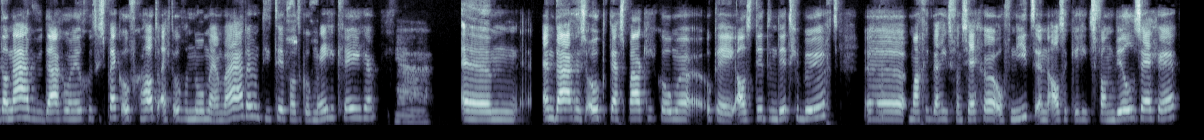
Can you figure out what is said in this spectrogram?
daarna hebben we daar gewoon een heel goed gesprek over gehad, echt over normen en waarden, want die tip had ik ook meegekregen. Ja. Um, en daar is ook ter sprake gekomen, oké, okay, als dit en dit gebeurt, uh, mag ik daar iets van zeggen of niet? En als ik er iets van wil zeggen,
